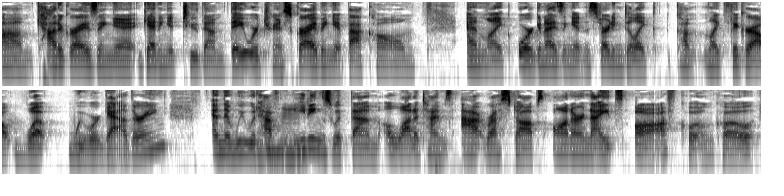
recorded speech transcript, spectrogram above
um, categorizing it, getting it to them. They were transcribing it back home and like organizing it and starting to like come like figure out what we were gathering. And then we would have meetings with them a lot of times at rest stops on our nights off, quote unquote.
